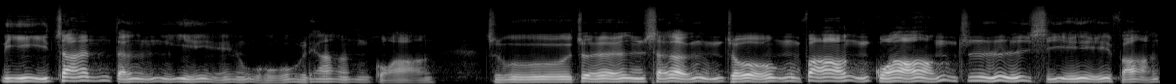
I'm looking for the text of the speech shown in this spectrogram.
力展灯引无量光。诸尊圣众放光之西方，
